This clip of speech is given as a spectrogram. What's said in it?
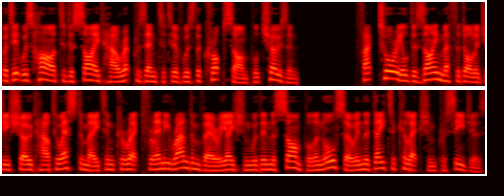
But it was hard to decide how representative was the crop sample chosen. Factorial design methodology showed how to estimate and correct for any random variation within the sample and also in the data collection procedures.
